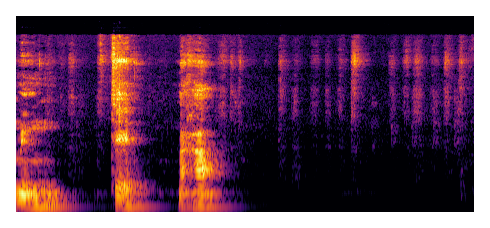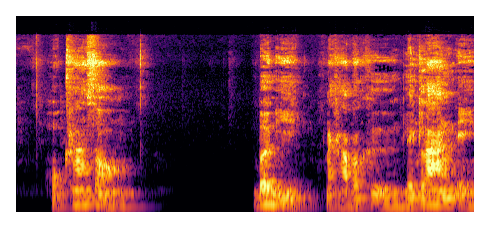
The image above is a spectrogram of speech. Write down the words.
หนึ่งเจ็ดนะครับหกห้าสองเบิ้ลอีก นะครับ ก็คือเลขล่างนั่นเอง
